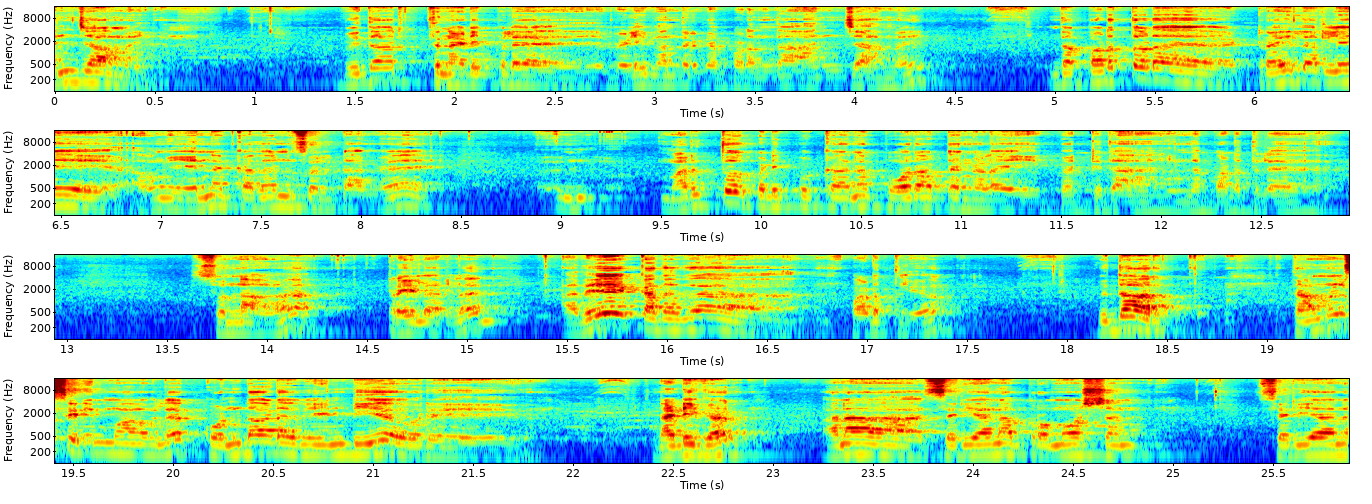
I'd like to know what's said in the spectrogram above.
அஞ்சாமை. விதார்த் நடிப்பில் வெளிவந்திருக்க படம் தான் அஞ்சாமை. இந்த படத்தோட ட்ரெய்லர்லேயே அவங்க என்ன கதைன்னு சொல்லிட்டாங்க. மருத்துவ படிப்புக்கான போராட்டங்களை பற்றி தான் இந்த படத்தில் சொன்னாங்க ட்ரெய்லரில். அதே கதை தான் படத்துலையும். விதார்த் தமிழ் சினிமாவில் கொண்டாட வேண்டிய ஒரு நடிகர். ஆனால் சரியான ப்ரொமோஷன் சரியான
